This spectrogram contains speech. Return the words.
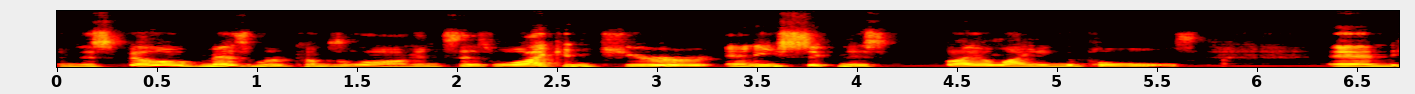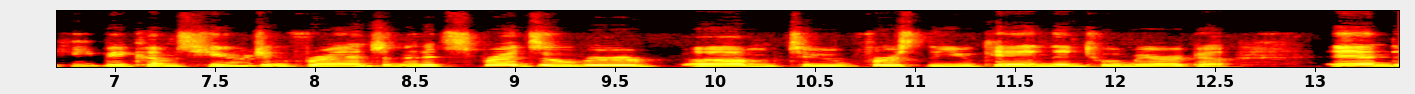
And this fellow Mesmer comes along and says, Well, I can cure any sickness by aligning the poles. And he becomes huge in France, and then it spreads over um, to first the UK and then to America. And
